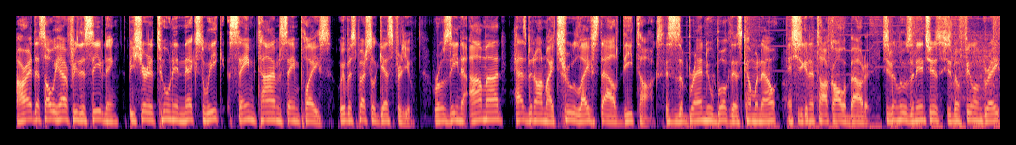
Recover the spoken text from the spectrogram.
All right, that's all we have for you this evening. Be sure to tune in next week, same time, same place. We have a special guest for you. Rosina Ahmad has been on my True Lifestyle Detox. This is a brand new book that's coming out, and she's to talk all about it. She's been losing inches, she's been feeling great,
